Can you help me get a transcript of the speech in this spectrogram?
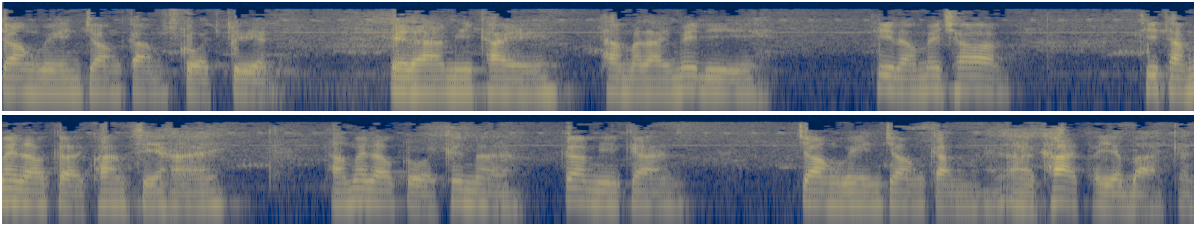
จองเวรจองกรรมโกรธเกลียด เวลามีใครทำอะไรไม่ดี ที่เราไม่ชอบที่ทำให้เราเกิดความเสียหาย ทำให้เราโกรธขึ้นมา ก็มีการจองเวรจองกรรมอาฆาตพยาบาทกัน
